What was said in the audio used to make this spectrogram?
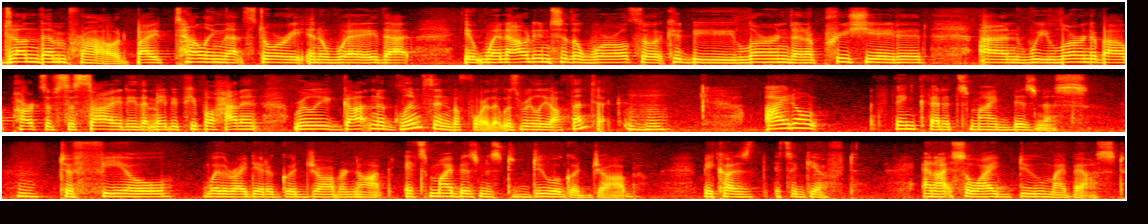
done them proud by telling that story in a way that it went out into the world so it could be learned and appreciated and we learned about parts of society that maybe people hadn't really gotten a glimpse in before that was really authentic? Mm-hmm. I don't think that it's my business hmm. to feel whether I did a good job or not. It's my business to do a good job because it's a gift. And I, so I do my best.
